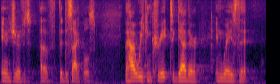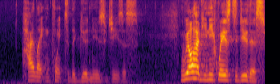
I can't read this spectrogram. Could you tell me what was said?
image of, of the disciples, but how we can create together in ways that highlight and point to the good news of Jesus. And we all have unique ways to do this.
